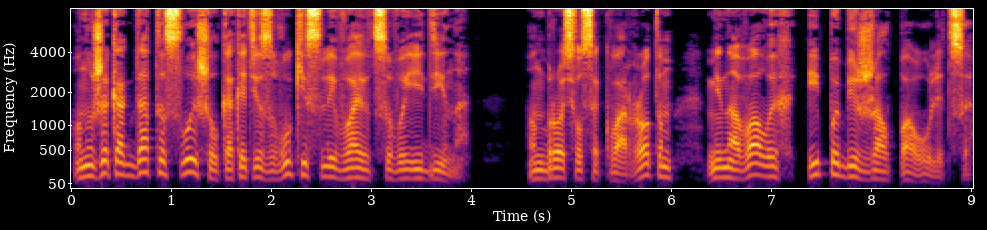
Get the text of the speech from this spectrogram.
Он уже когда-то слышал, как эти звуки сливаются воедино. Он бросился к воротам, миновал их и побежал по улице.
